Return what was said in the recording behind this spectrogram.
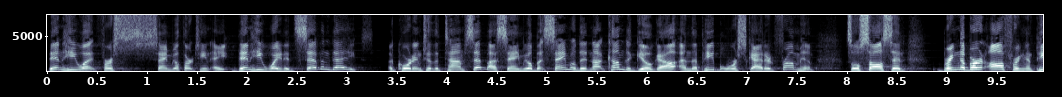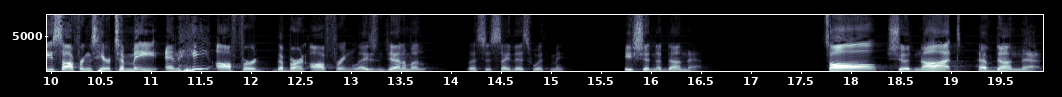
Then he waited, 1 Samuel 13, 8. Then he waited seven days, according to the time set by Samuel, but Samuel did not come to Gilgal, and the people were scattered from him. So Saul said, Bring a burnt offering and peace offerings here to me. And he offered the burnt offering. Ladies and gentlemen, let's just say this with me. He shouldn't have done that. Saul should not have done that.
